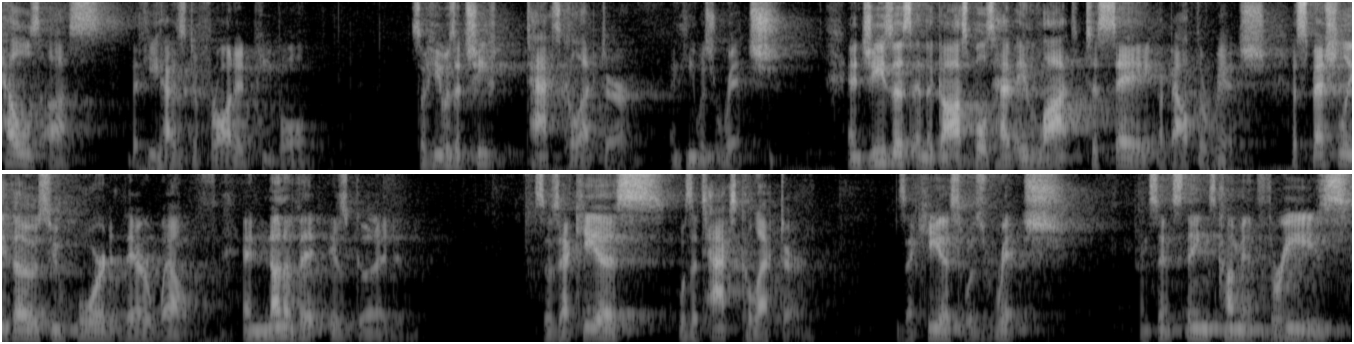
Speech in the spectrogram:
tells us that he has defrauded people. So he was a chief tax collector and he was rich. And Jesus and the Gospels have a lot to say about the rich, especially those who hoard their wealth, and none of it is good. So Zacchaeus was a tax collector, Zacchaeus was rich. And since things come in threes,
